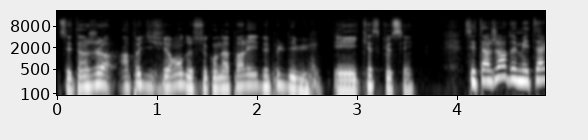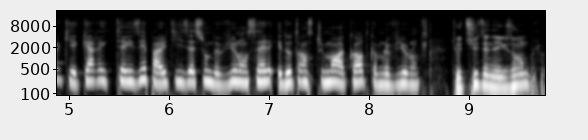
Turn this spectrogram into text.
c'est un genre un peu différent de ce qu'on a parlé depuis le début. Et qu'est-ce que c'est? C'est un genre de métal qui est caractérisé par l'utilisation de violoncelles et d'autres instruments à cordes comme le violon. Tout de suite un exemple.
